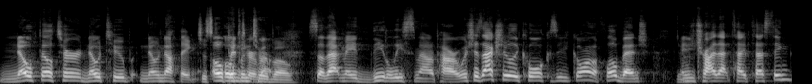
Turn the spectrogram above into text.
no filter, no tube, no nothing. Just open turbo. So that made the least amount of power, which is actually really cool because if you go on the flow bench and you try that type testing,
